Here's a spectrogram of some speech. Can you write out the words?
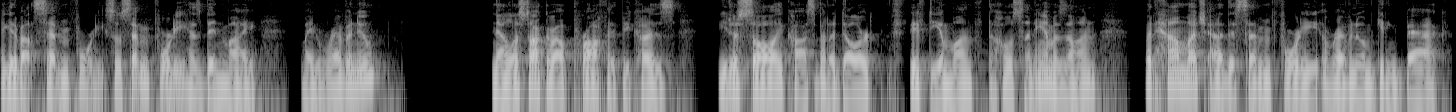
I get about 740. So 740 has been my, my revenue. Now let's talk about profit because you just saw it costs about a dollar fifty a month to host on Amazon. But how much out of this 740 revenue I'm getting back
